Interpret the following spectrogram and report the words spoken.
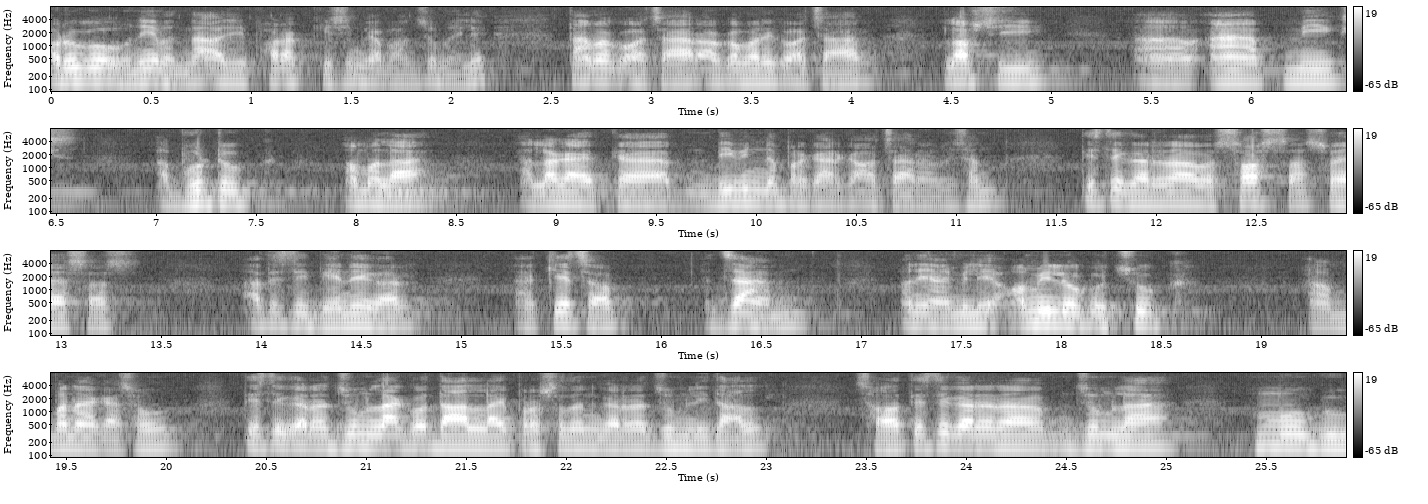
अरूको हुने भन्दा अलि फरक किसिमका भन्छु मैले। तामाको अचार अकबरेको अचार लप्सी आँप मिक्स भुटुक अमला लगायतका विभिन्न प्रकारका अचारहरू छन्। त्यस्तै गरेर अब सस छ सोया सस त्यस्तै भेनेगर केचप जाम अनि हामीले अमिलोको चुक बनाएका छौँ। त्यस्तै गरेर जुम्लाको दाललाई प्रशोधन गरेर जुम्ली दाल छ। त्यस्तै गरेर जुम्ला मुगु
